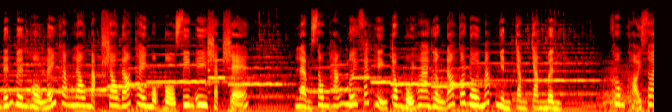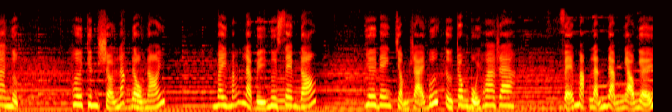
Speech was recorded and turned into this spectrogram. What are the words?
đến bên hồ lấy khăn lau mặt Sau đó thay một bộ xiêm y sạch sẽ. Làm xong hắn mới phát hiện trong bụi hoa gần đó có đôi mắt nhìn chầm chầm mình. Không khỏi xoa ngực. Hơi kinh sợ lắc đầu nói, May mắn là bị ngươi xem đó. Dê đen chậm rãi bước từ trong bụi hoa ra. Vẽ mặt lãnh đạm ngạo nghễ.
